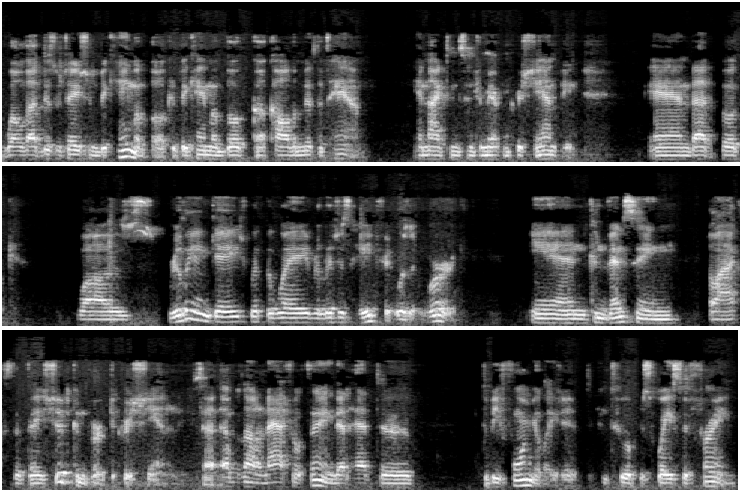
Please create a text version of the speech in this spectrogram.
well, that dissertation became a book. It became a book uh, called The Myth of Ham in 19th century American Christianity. And that book was really engaged with the way religious hatred was at work in convincing blacks that they should convert to Christianity. That, that was not a natural thing that had to to be formulated into a persuasive frame.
